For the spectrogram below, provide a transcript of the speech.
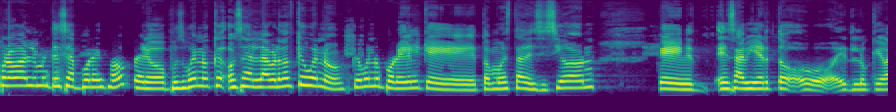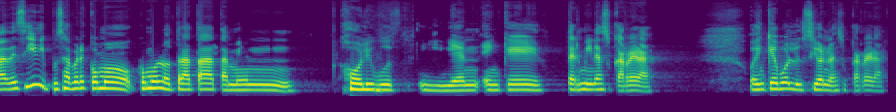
probablemente sea por eso, pero pues bueno, que, o sea, la verdad que bueno, qué bueno por él que tomó esta decisión, que es abierto lo que va a decir y pues a ver cómo, cómo lo trata también Hollywood y en qué termina su carrera o en qué evoluciona su carrera.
